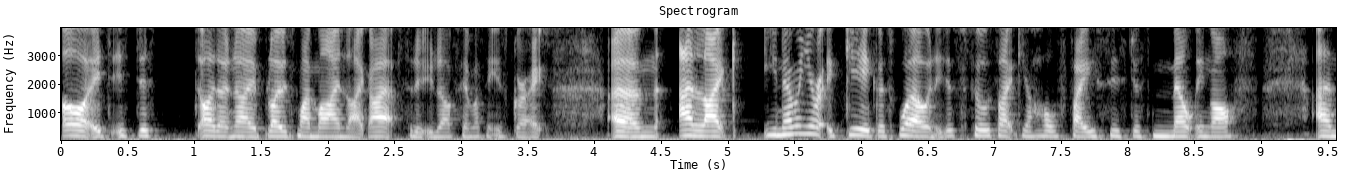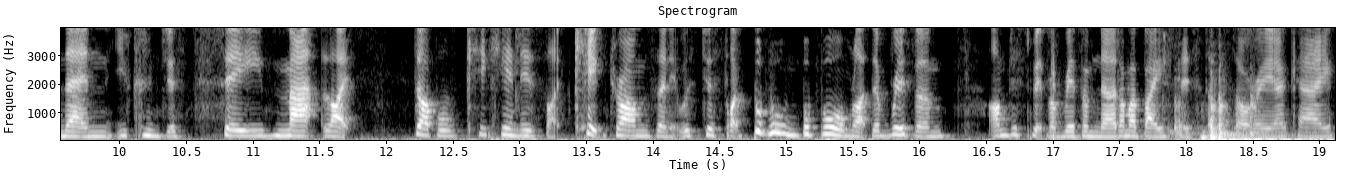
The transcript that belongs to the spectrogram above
oh, it, it's just I don't know, it blows my mind. Like I absolutely love him. I think he's great. Um, and like you know when you're at a gig as well, and it just feels like your whole face is just melting off, and then you can just see Matt like double kicking his like kick drums, and it was just like boom, boom, boom, boom, like the rhythm. I'm just a bit of a rhythm nerd. I'm a bassist. I'm sorry, okay,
